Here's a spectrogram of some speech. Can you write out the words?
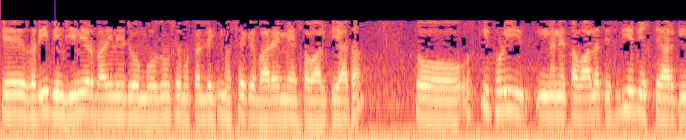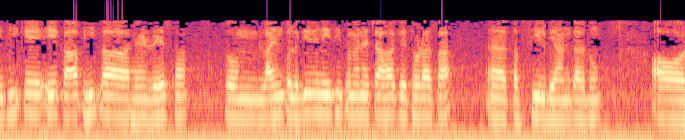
کہ غریب انجینئر بھائی نے جو موضوع سے متعلق مسئلے کے بارے میں سوال کیا تھا، تو اس کی تھوڑی میں نے طوالت اس لیے بھی اختیار کی تھی کہ ایک آپ ہی کا ہینڈ ریس تھا، تو لائن تو لگی ہوئی نہیں تھی، تو میں نے چاہا کہ تھوڑا سا تفصیل بیان کر دوں۔ اور،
